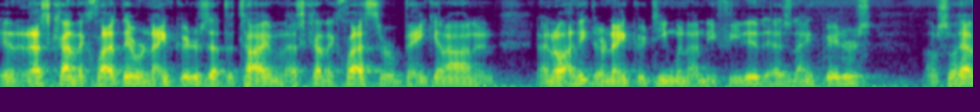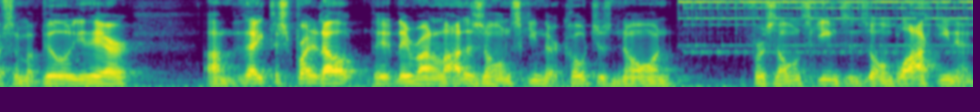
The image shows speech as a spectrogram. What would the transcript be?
and that's kind of the class. They were ninth graders at the time, and that's kind of the class they were banking on. And I know I think their ninth grade team went undefeated as ninth graders, um, so have some ability there. Um, they like to spread it out. They, they run a lot of zone scheme. Their coach is known for zone schemes and zone blocking, and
